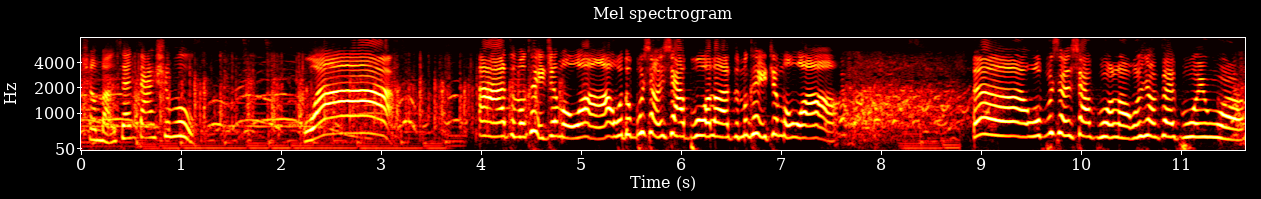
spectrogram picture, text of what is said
上榜三大师傅。哇啊！怎么可以这么旺啊？我都不想下播了，怎么可以这么旺？啊！我不想下播了，我想再播一会儿。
